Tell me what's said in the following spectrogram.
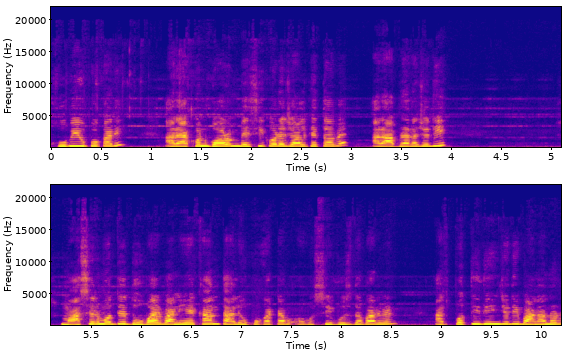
খুবই উপকারী, আর এখন গরম বেশি করে জল খেতে হবে। আর আপনারা যদি মাসের মধ্যে দুবার বানিয়ে খান তাহলে উপকারটা অবশ্যই বুঝতে পারবেন। আর প্রতিদিন যদি বানানোর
